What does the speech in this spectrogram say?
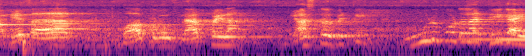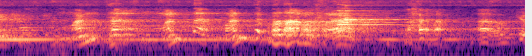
అదే సార్. బాత్రూమ్ స్లాబ్ పైన గ్యాస్తో పెట్టి మూడు పూటలా టీక్ అయింది మంట మంట మంట ప్రధానం sir. Okay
